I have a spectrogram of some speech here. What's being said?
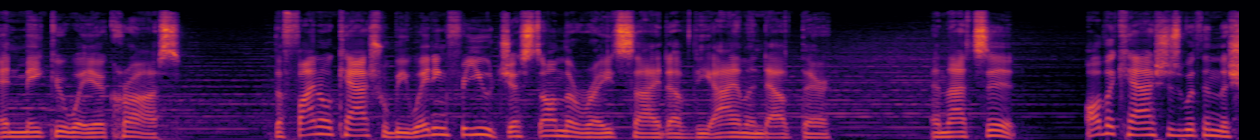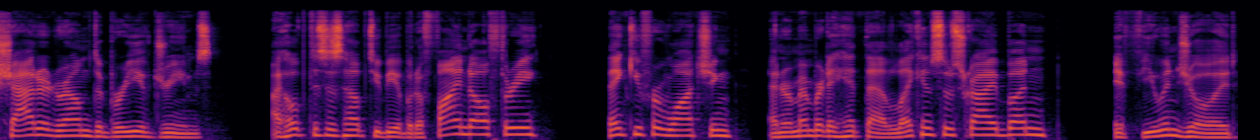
and make your way across. The final cache will be waiting for you just on the right side of the island out there. And that's it. All the cache is within the Shattered Realm Debris of Dreams. I hope this has helped you be able to find all three. Thank you for watching, and remember to hit that like and subscribe button if you enjoyed.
